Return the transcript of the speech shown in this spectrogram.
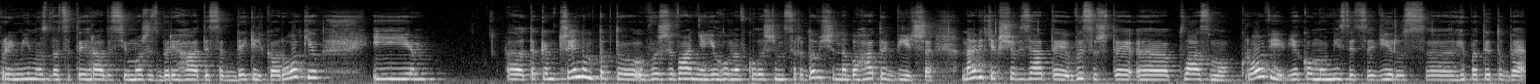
при мінус 20 градусів може зберігатися декілька років. І Таким чином, тобто виживання його в навколишньому середовищі набагато більше. Навіть якщо взяти, висушити е, плазму крові, в якому міститься вірус е, гепатиту Б,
